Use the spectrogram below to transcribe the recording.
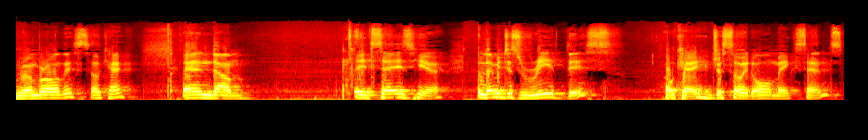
Remember all this? Okay? And um, it says here, let me just read this. Okay, just so it all makes sense.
